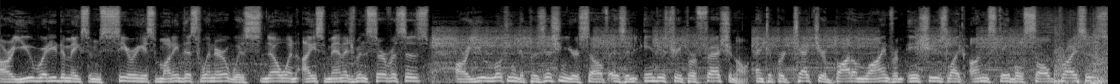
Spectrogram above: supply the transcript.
Are you ready to make some serious money this winter with snow and ice management services? Are you looking to position yourself as an industry professional and to protect your bottom line from issues like unstable salt prices?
